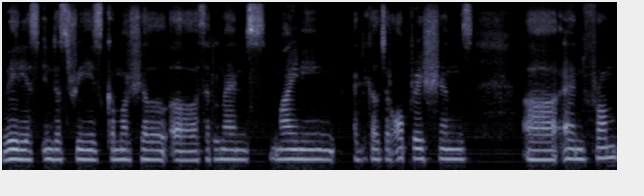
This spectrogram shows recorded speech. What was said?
various industries, commercial uh, settlements, mining, agriculture operations, uh, and from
